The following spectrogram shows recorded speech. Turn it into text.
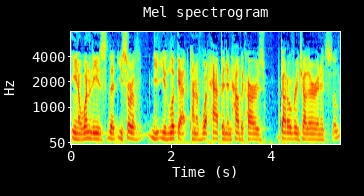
you know, one of these that you sort of you, you look at kind of what happened and how the cars got over each other, and it's you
